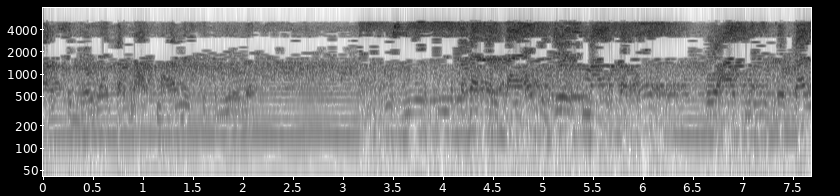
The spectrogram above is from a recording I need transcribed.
और सिद्ध हो गए, परमात्मा में स्थित हो गए। इसलिए पता चलता है कि जो इस मार्ग पर है, वो आज नहीं तो कल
